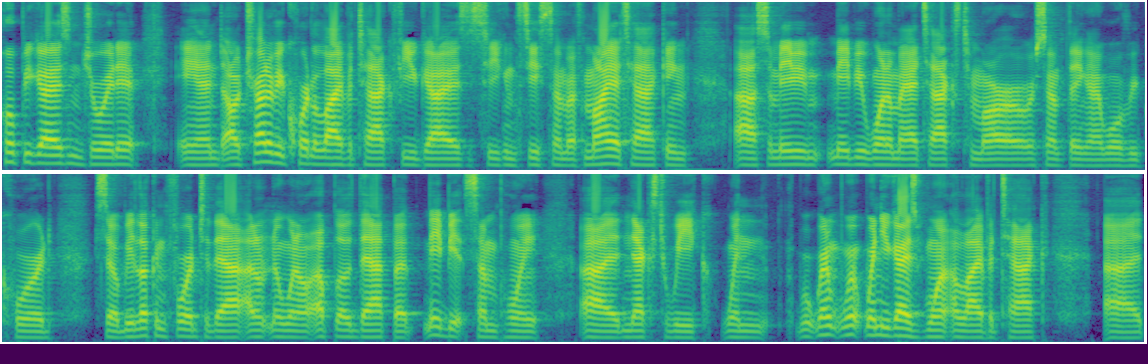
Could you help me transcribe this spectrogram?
Hope you guys enjoyed it. And I'll try to record a live attack for you guys so you can see some of my attacking. Uh, so maybe maybe one of my attacks tomorrow or something I will record. So be looking forward to that. I don't know when I'll upload that, but maybe at some point uh, next week when, when, when you guys want a live attack uh,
